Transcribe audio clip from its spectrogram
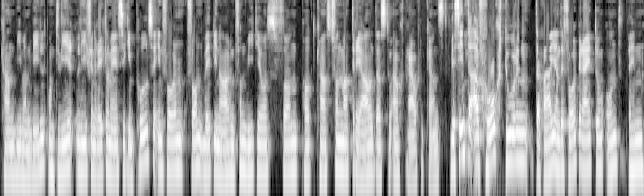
kann, wie man will. Und wir liefern regelmäßig Impulse in Form von Webinaren, von Videos, von Podcasts, von Material, das du auch brauchen kannst. Wir sind da auf Hochtouren dabei an der Vorbereitung und wenn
